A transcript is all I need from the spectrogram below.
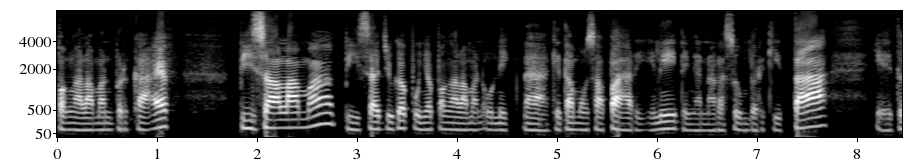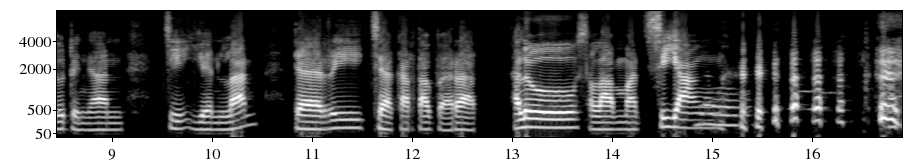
pengalaman ber-KF, bisa lama, bisa juga punya pengalaman unik. Nah, kita mau sapa hari ini dengan narasumber kita, yaitu dengan Ci Yenlan dari Jakarta Barat. Halo, selamat siang. Halo. Selamat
